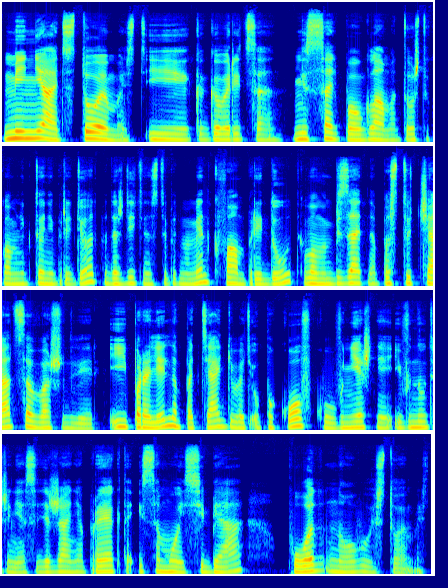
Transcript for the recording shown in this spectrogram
менять стоимость и, как говорится, не ссать по углам от того, что к вам никто не придет, подождите, наступит момент, к вам придут, к вам обязательно постучаться в вашу дверь и параллельно подтягивать упаковку, внешнее и внутреннее содержание проекта и самой себя под новую стоимость.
